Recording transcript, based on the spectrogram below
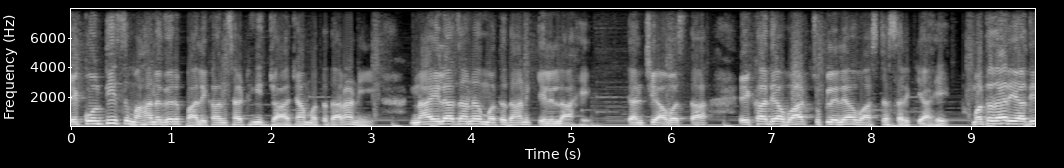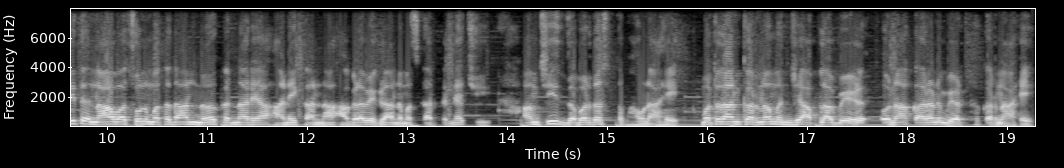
एकोणतीस महानगरपालिकांसाठी ज्या ज्या मतदारांनी नाईलाजानं मतदान केलेलं आहे त्यांची अवस्था एखाद्या वाट चुकलेल्या वाचण्यासारखी आहे. मतदार यादीत नाव असून मतदान न करणाऱ्या अनेकांना आगळा वेगळा नमस्कार करण्याची आमची जबरदस्त भावना आहे. मतदान करणं म्हणजे आपला वेळ अनाकारण व्यर्थ करणं आहे.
